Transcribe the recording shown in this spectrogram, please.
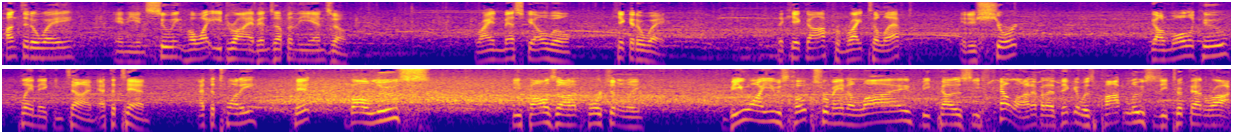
punted away, and the ensuing Hawaii drive ends up in the end zone. Ryan Meskell will kick it away. The kickoff from right to left. It is short. Ghanwoloku, playmaking time at the 10, at the 20, hit, ball loose. He falls on it, fortunately. BYU's hopes remain alive because he fell on it, but I think it was popped loose as he took that rock.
